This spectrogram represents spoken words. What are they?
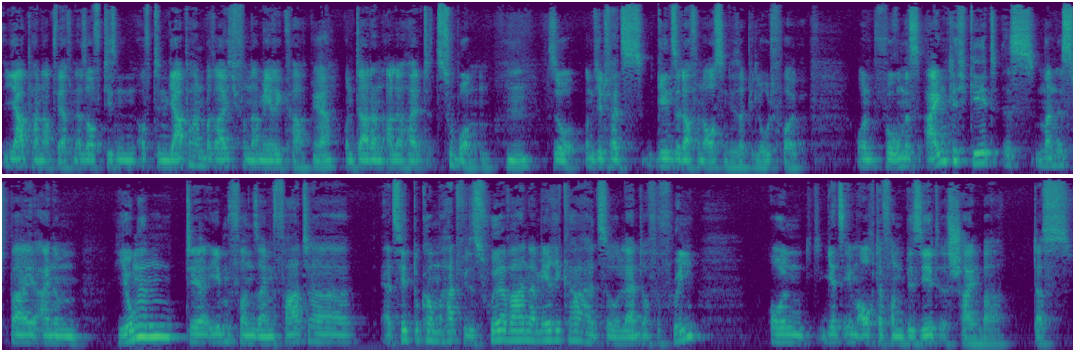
Japan abwerfen, also auf diesen, auf den Japan-Bereich von Amerika. Ja. Und da dann alle halt zubomben. So, und jedenfalls gehen sie davon aus in dieser Pilotfolge. Und worum es eigentlich geht, ist, man ist bei einem Jungen, der eben von seinem Vater erzählt bekommen hat, wie das früher war in Amerika, halt so Land of the Free. Und jetzt eben auch davon beseelt ist, scheinbar, dass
